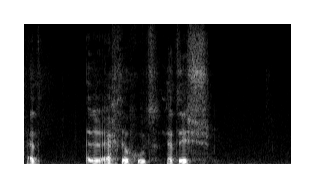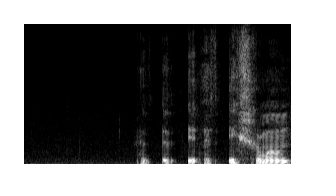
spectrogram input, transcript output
Het, is echt heel goed. Het is. Het, het, het is gewoon.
